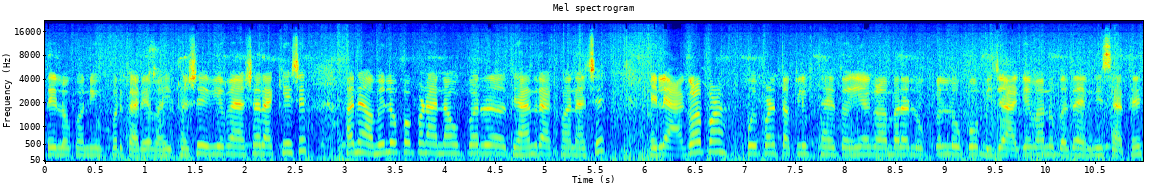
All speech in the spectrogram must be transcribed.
તે લોકોની ઉપર કાર્યવાહી થશે એવી અમે આશા રાખીએ છીએ. અને અમે લોકો પણ આના ઉપર ધ્યાન રાખવાના છે. એટલે આગળ પણ કોઈ પણ તકલીફ થાય તો અહીં આગળ અમારા લોકલ લોકો, બીજા આગેવાનો બધા એમની સાથે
